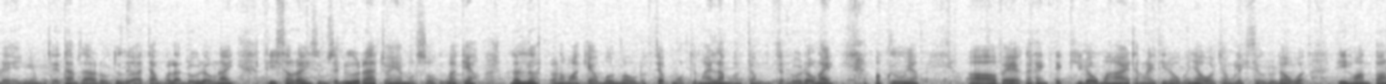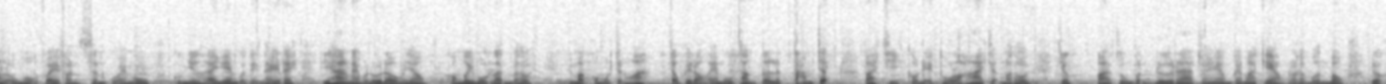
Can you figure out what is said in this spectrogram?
để anh em có thể tham gia đầu tư ở trong cái lần đối đầu này. Thì sau đây Dũng sẽ đưa ra cho anh em một số cái má kèo lần lượt đó là má kèo bơn màu được chấp 1.25 ở trong trận đối đầu này. Mặc dù nhé à, ờ, về các thành tích thi đấu mà hai thằng này thi đấu với nhau ở trong lịch sử đối đầu á thì hoàn toàn là ủng hộ về phần sân của MU cũng như anh em có thể thấy ở đây thì hang này mà đối đầu với nhau có 11 lần mà thôi nhưng mà có một trận hòa trong khi đó MU thắng tới là 8 trận và chỉ có để thua là hai trận mà thôi. Chứ mà Dũng vẫn đưa ra cho anh em cái má kèo đó là bơn bâu được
